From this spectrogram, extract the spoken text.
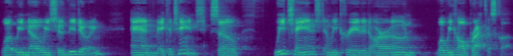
what we know we should be doing and make a change. So we changed and we created our own what we call breakfast club.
